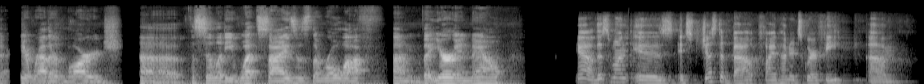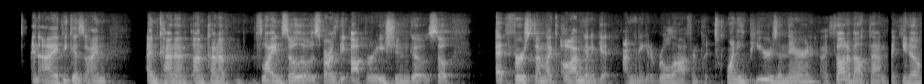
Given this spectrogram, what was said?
actually a rather large uh, facility. What size is the roll off um, that you're in now? Yeah, this one is it's just about 500 square feet. Um, and I because I'm I'm kind of I'm kind of flying solo as far as the operation goes. So at first I'm like, oh, I'm gonna get I'm gonna get a roll off and put 20 piers in there. And I thought about that. I'm like, you know,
